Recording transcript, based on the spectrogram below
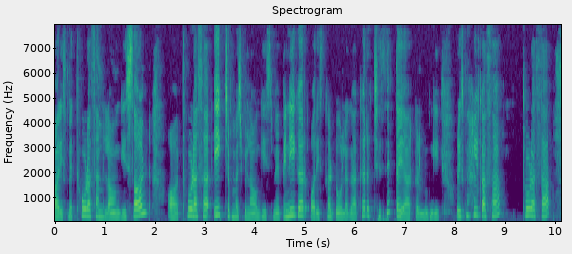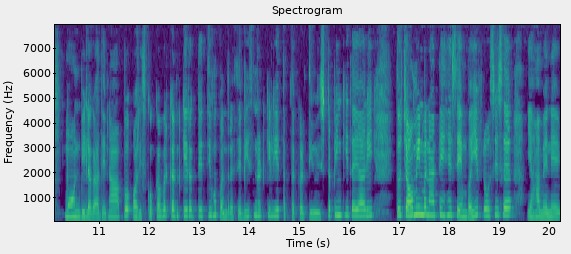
और इसमें थोड़ा सा मिलाऊँगी सॉल्ट और थोड़ा सा एक चम्मच मिलाऊँगी इसमें विनेगर और इसका डो लगाकर अच्छे से तैयार कर लूँगी। और इसमें हल्का सा थोड़ा सा मोहन भी लगा देना आप और इसको कवर करके रख देती हूँ पंद्रह से बीस मिनट के लिए, तब तक करती हूँ स्टफिंग की तैयारी। तो चाउमीन बनाते हैं सेम वही प्रोसेस है। यहाँ मैंने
